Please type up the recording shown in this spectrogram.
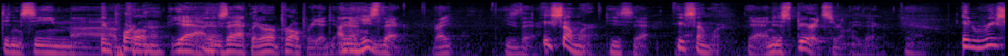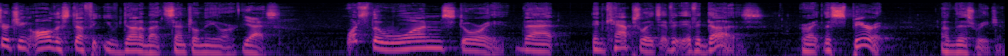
didn't seem uh, Important, appro- yeah, Yeah. exactly, or appropriate. I Yeah. mean, he's there, right? He's there. He's somewhere. He's there. He's somewhere. Yeah, and his spirit's certainly there. In researching all the stuff that you've done about Central New York, Yes. what's the one story that encapsulates, if it, if it does, right, the spirit of this region?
